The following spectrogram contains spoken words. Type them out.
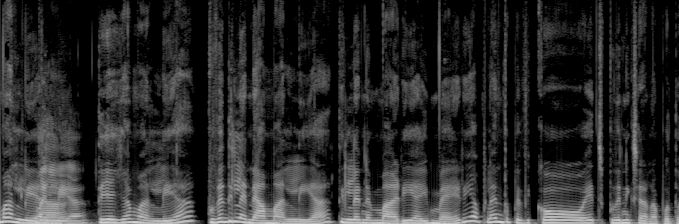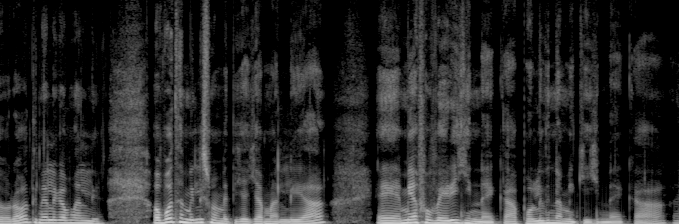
Μαλία. Μαλία. Τη γιαγιά Μαλία, που δεν τη λένε Αμαλία, τη λένε Μαρία ή Μέρη, απλά είναι το παιδικό έτσι που δεν ήξερα να αποτορώ, την έλεγα Μαλία. Οπότε θα μιλήσουμε με τη γιαγιά Μαλία, ε, μια φοβερή γυναίκα, πολύ δυναμική γυναίκα, ε,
